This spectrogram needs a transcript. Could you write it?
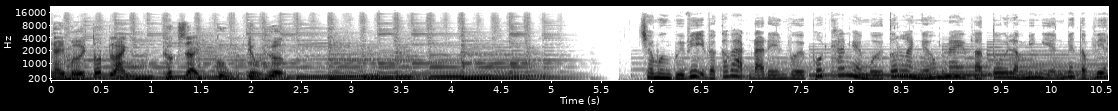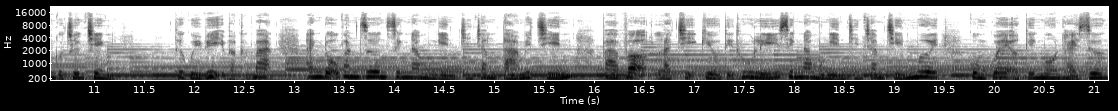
ngày mới tốt lành, thức dậy cùng yêu thương. Chào mừng quý vị và các bạn đã đến với podcast ngày mới tốt lành ngày hôm nay và tôi là Minh Yến, biên tập viên của chương trình. Thưa quý vị và các bạn, anh Đỗ Văn Dương sinh năm 1989 và vợ là chị Kiều Thị Thu Lý sinh năm 1990 cùng quê ở Kinh Môn Hải Dương.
